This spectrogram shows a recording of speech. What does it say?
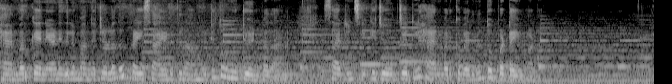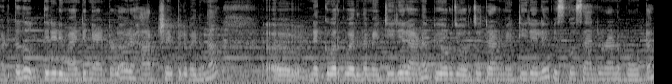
ഹാൻഡ് വർക്ക് തന്നെയാണ് ഇതിലും വന്നിട്ടുള്ളത്. പ്രൈസ് ആയിരത്തി നാനൂറ്റി തൊണ്ണൂറ്റി ഒൻപതാണ് സാറ്റിൻ സിൽക്കി ജോർജറ്റിൽ ഹാൻഡ് വർക്ക് വരുന്ന ദുപ്പട്ടയുമാണ്. അടുത്തത് ഒത്തിരി ഡിമാൻഡിങ് ആയിട്ടുള്ള ഒരു ഹാർട്ട് ഷേപ്പിൽ വരുന്ന നെക്ക് വർക്ക് വരുന്ന മെറ്റീരിയലാണ് പ്യുവർ ജോർജറ്റാണ് മെറ്റീരിയൽ വിസ്കോ സാൻഡോണാണ് ബോട്ടം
